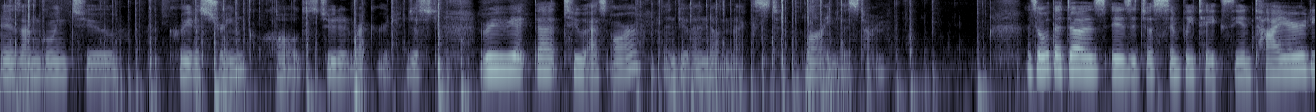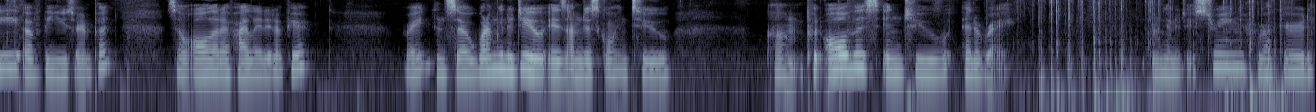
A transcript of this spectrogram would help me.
is I'm going to create a string called student record. Just abbreviate that to SR and do end on next line this time. And so what that does is it just simply takes the entirety of the user input, so all that I've highlighted up here, right? And so what I'm going to do is I'm just going to um, put all this into an array. I'm going to do string record.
